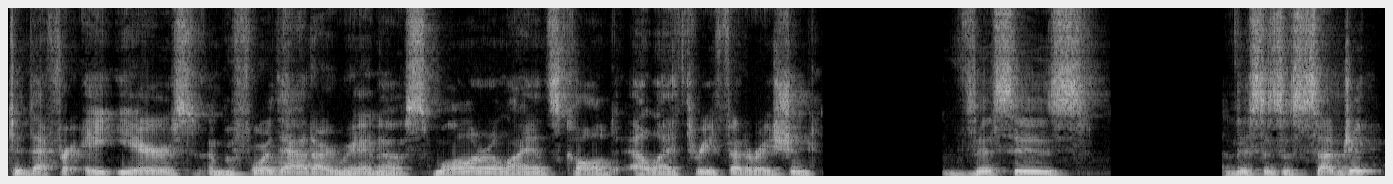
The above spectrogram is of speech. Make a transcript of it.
Did that for 8 years and before that I ran a smaller alliance called LI3 Federation. This is this is a subject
